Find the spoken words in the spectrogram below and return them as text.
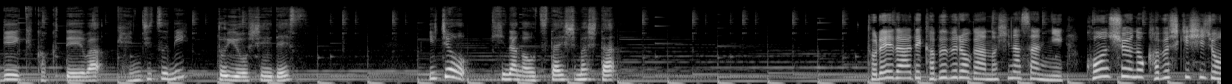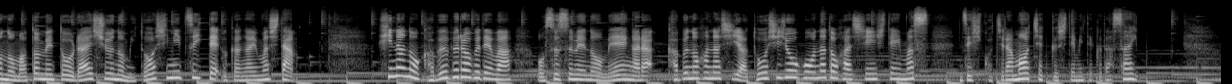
利益確定は堅実にという教えです。以上、ひながお伝えしました。トレーダーで株ブロガーのひなさんに今週の株式市場のまとめと来週の見通しについて伺いました。ひなの株ブログではおすすめの銘柄、株の話や投資情報など発信しています。ぜひこちらもチェックしてみてください。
